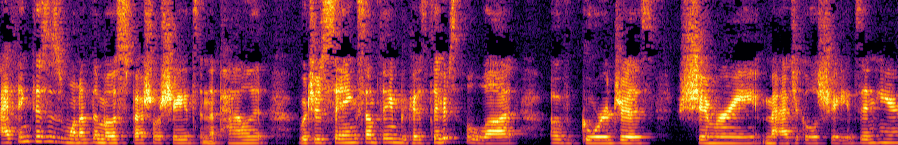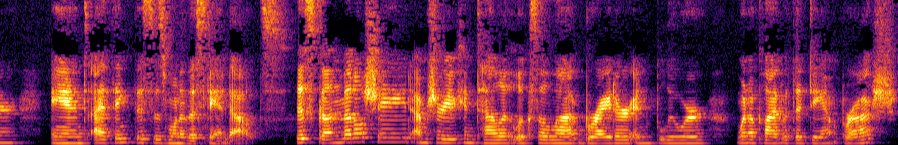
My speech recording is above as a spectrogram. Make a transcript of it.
I think this is one of the most special shades in the palette, which is saying something because there's a lot of gorgeous, shimmery, magical shades in here. And I think this is one of the standouts. This gunmetal shade, I'm sure you can tell it looks a lot brighter and bluer when applied with a damp brush.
